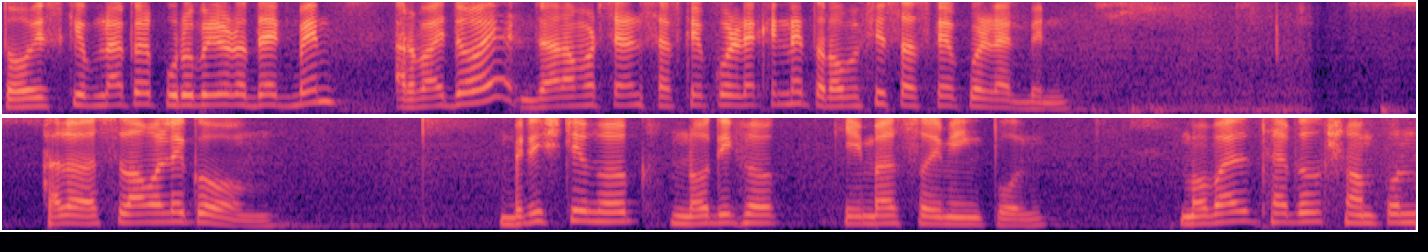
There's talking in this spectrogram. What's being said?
তো স্কিপ না করে পুরো ভিডিওটা দেখবেন। আর বাই ওয়ে যারা আমার চ্যানেল সাবস্ক্রাইব করে রাখেন না তারা অবশ্যই সাবস্ক্রাইব করে রাখবেন। হ্যালো আসসালামু আলাইকুম। বৃষ্টি হোক, নদী হোক কিংবা সুইমিং পুল মোবাইল থাকুক সম্পূর্ণ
